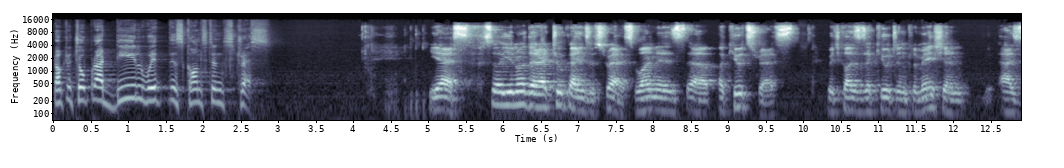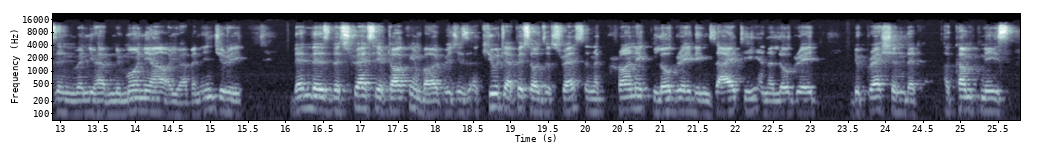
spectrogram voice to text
Dr. Chopra, deal with this constant stress? Yes. So, you know, there are two kinds of stress. One is uh, acute stress, which causes acute inflammation, as in when you have pneumonia or you have an injury. Then there's the stress you're talking about, which is acute episodes of stress and a chronic low grade anxiety and a low grade depression that accompanies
